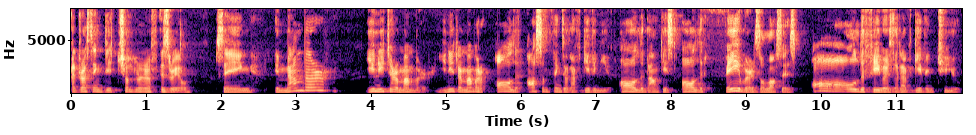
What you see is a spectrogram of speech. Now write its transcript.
Addressing the children of Israel, saying, remember, you need to remember. You need to remember all the awesome things that I've given you, all the bounties, all the favors, Allah says, all the favors that I've given to you.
